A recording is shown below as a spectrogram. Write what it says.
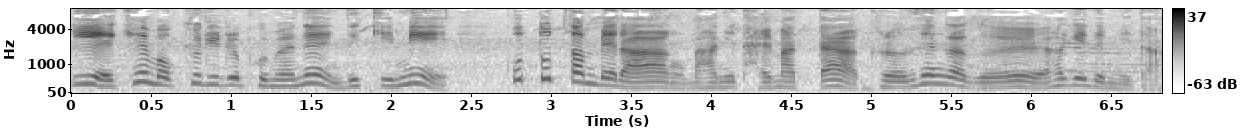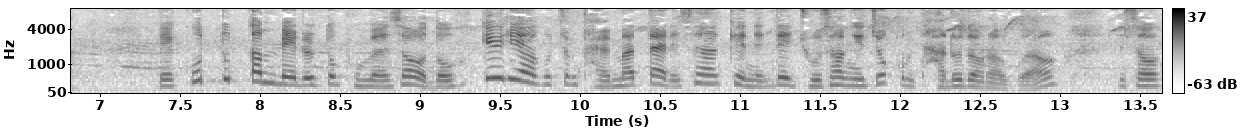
이 에케 머큐리를 보면은 느낌이 꽃돛담배랑 많이 닮았다 그런 생각을 하게 됩니다. 내 꽃돛담배를 또 보면서 너 흑계리하고 좀 닮았다 이렇게 생각했는데 조상이 조금 다르더라고요. 그래서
